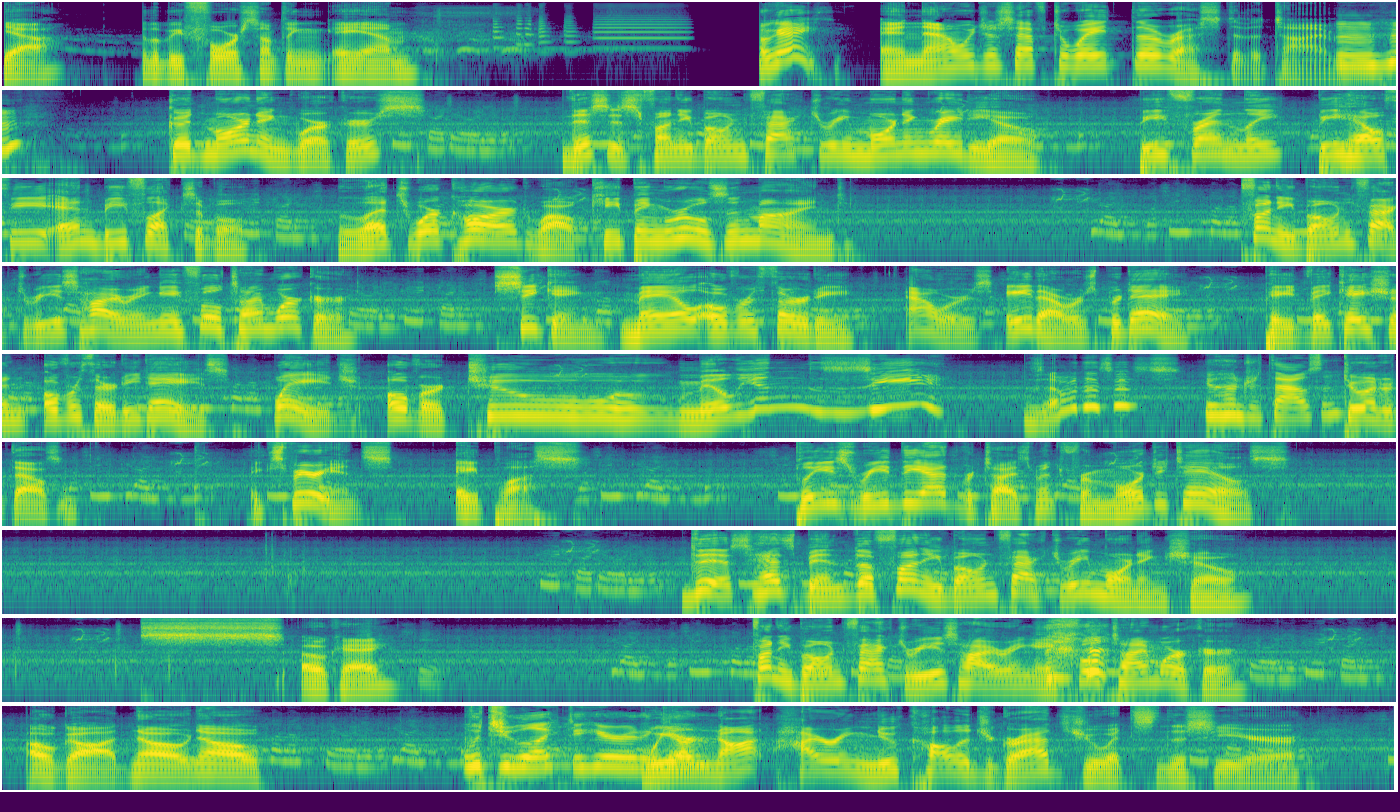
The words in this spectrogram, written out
yeah, it'll be four something a.m. Okay, and now we just have to wait the rest of the time. Mm-hmm. Good morning, workers. This is Funny Bone Factory Morning Radio. Be friendly, be healthy, and be flexible. Let's work hard while keeping rules in mind. Funny Bone Factory is hiring a full time worker. Seeking male over 30, hours 8 hours per day, paid vacation over 30 days, wage over 2 million Z? Is that what this is? 200,000. 200,000. Experience A plus. Please read the advertisement for more details. This has been the Funny Bone Factory Morning Show. S- okay. Funny Bone Factory is hiring a full-time worker. Oh god, no, no. Would you like to hear it again? We are not hiring new college graduates this year.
